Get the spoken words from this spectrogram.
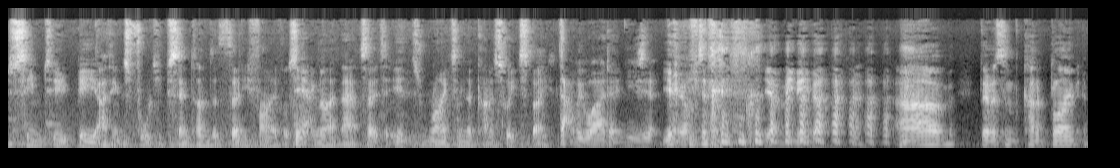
seemed to be, I think it's forty percent under thirty-five or something Yeah. like that. So it's, it's right in the kind of sweet space. That'll be why I don't use it very Yeah. often. yeah, me neither. Um, there were some kind of blind,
